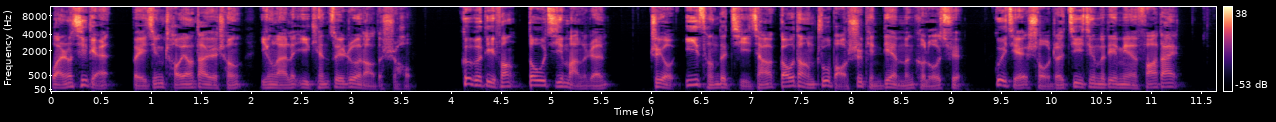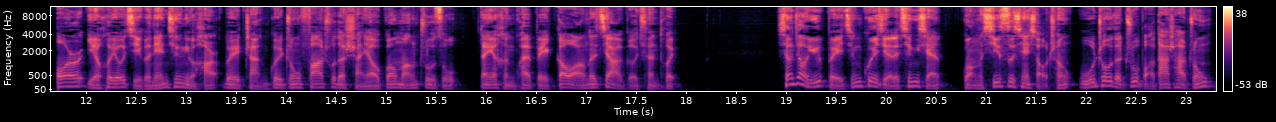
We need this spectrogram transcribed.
晚上七点，北京朝阳大悦城迎来了一天最热闹的时候，各个地方都挤满了人，只有一层的几家高档珠宝饰品店门可罗雀，柜姐守着寂静的店面发呆，偶尔也会有几个年轻女孩为展柜中发出的闪耀光芒驻足，但也很快被高昂的价格劝退。相较于北京柜姐的清闲，广西四线小城梧州的珠宝大厦中，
